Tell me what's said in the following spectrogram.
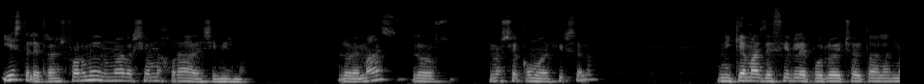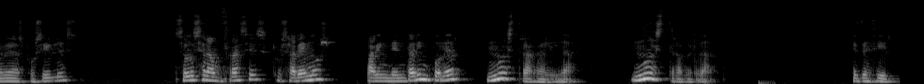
y éste le transforme en una versión mejorada de sí mismo. Lo demás, los no sé cómo decírselo, ni qué más decirle, pues lo he hecho de todas las maneras posibles, solo serán frases que usaremos para intentar imponer nuestra realidad, nuestra verdad. Es decir,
